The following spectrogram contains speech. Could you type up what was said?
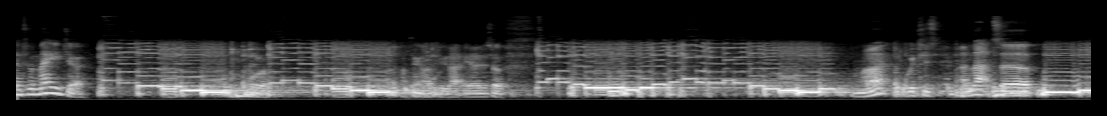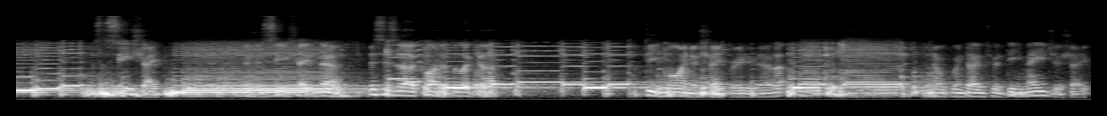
and then I come down to a major. Or, I think I'll do that, yeah. So, right, which is, and that's a, it's a C shape. There's a C shape there. This is a kind of like a D minor shape, really. There, that. And now we're going down to a D major shape.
